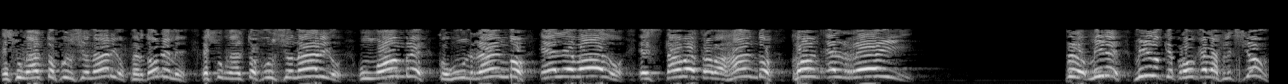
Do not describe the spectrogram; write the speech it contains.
Es un alto funcionario, perdóneme, es un alto funcionario, un hombre con un rango elevado. Estaba trabajando con el rey. Pero mire, mire lo que provoca la aflicción.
